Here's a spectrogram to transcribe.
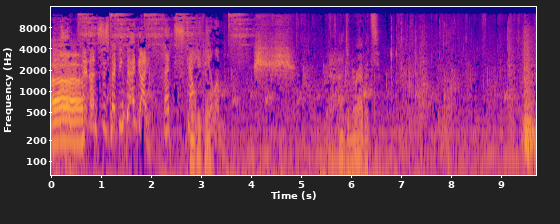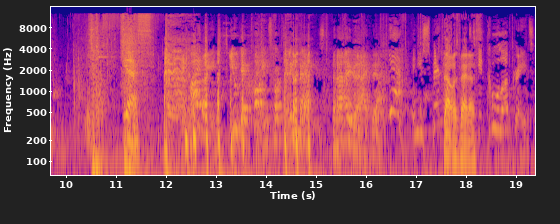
Ah. An unsuspecting bad guy. Let's stealth Sneaky kill. kill him. Hunting rabbits. Yes. In my game, you get points for killing baddies. yeah, and you spend That those was points badass. to get cool upgrades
